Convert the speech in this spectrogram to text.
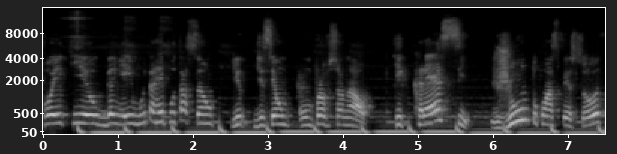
foi que eu ganhei muita reputação de, de ser um, um profissional que cresce junto com as pessoas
